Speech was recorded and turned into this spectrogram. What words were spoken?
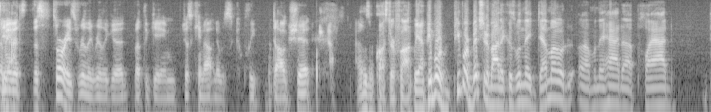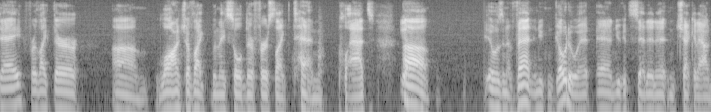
I mean, it's the story's really, really good, but the game just came out and it was complete dog shit. That was a clusterfuck. But yeah, people were people were bitching about it because when they demoed um, when they had a Plaid Day for like their um, launch of like when they sold their first like ten plaids, Yeah. um, it was an event and you can go to it and you could sit in it and check it out,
